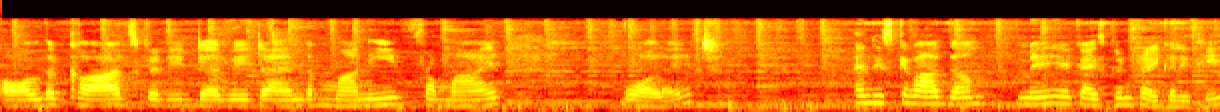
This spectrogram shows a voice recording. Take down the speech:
all the cards, credit, debit, and the money from my wallet. And इसके बाद मैं एक आइसक्रीम ट्राई करी थी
